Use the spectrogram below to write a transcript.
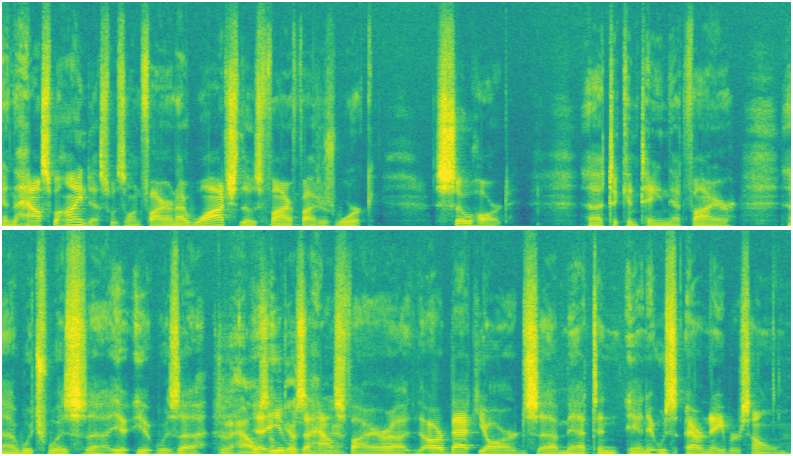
and the house behind us was on fire, and I watched those firefighters work so hard uh, to contain that fire, uh, which was uh, it, it was a it a house, uh, I'm was a house Yeah. fire. Uh, our backyards uh, met, and, and it was our neighbor's home.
